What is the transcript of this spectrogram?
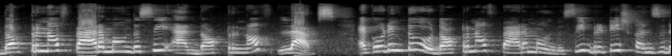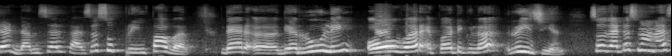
doctrine of paramountcy and doctrine of lapse. According to doctrine of paramountcy, British considered themselves as a supreme power. They are, uh, they are ruling over a particular region. So, that is known as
